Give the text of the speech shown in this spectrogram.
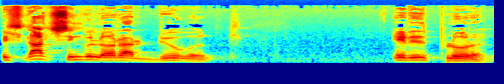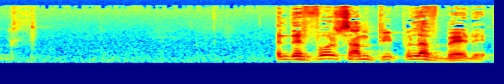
It's not singular or dual. It is plural. And therefore some people have made it.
